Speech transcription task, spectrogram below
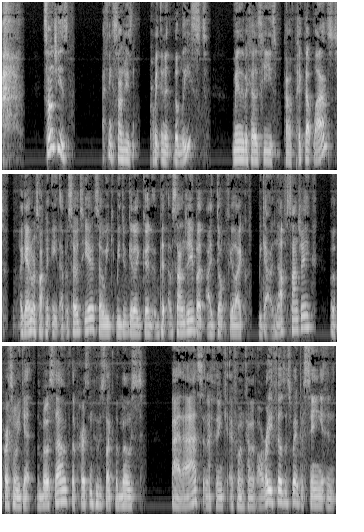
Sanji is, I think Sanji's probably in it the least, mainly because he's kind of picked up last. Again, we're talking eight episodes here, so we we do get a good bit of Sanji, but I don't feel like we got enough Sanji. But the person we get the most of, the person who's like the most badass, and I think everyone kind of already feels this way, but seeing it in,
